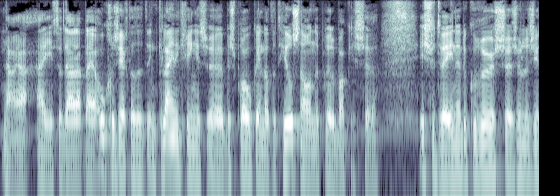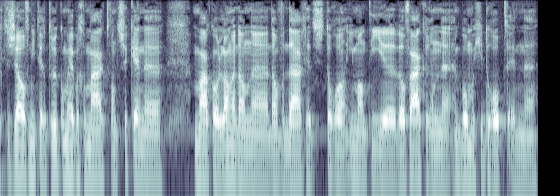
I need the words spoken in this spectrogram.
Nou ja, hij heeft er daarbij ook gezegd dat het in kleine kring is uh, besproken en dat het heel snel in de prullenbak is, uh, is verdwenen. De coureurs zullen zich er zelf niet echt druk om hebben gemaakt, want ze kennen Marco langer dan, dan vandaag. Het is toch wel iemand die wel vaker een, een bommetje dropt. En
